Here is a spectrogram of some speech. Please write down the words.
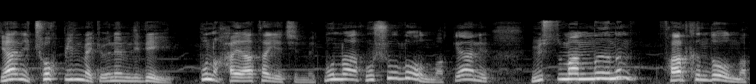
Yani çok bilmek önemli değil. Bunu hayata geçirmek, buna huşulu olmak. Yani Müslümanlığının farkında olmak.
